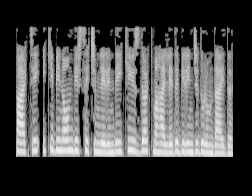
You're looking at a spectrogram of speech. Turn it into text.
Parti, 2011 seçimlerinde 204 mahallede birinci durumdaydı.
